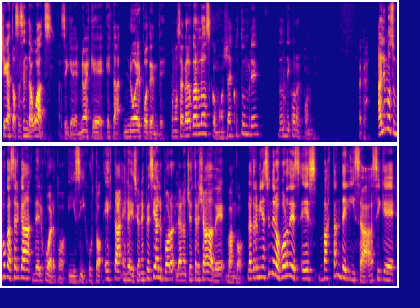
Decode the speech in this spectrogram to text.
llega hasta 60 watts, así que no es que esta no es potente. Vamos a colocarlos, como ya es costumbre, donde corresponde. Hablemos un poco acerca del cuerpo. Y sí, justo esta es la edición especial por La Noche Estrellada de Van Gogh. La terminación de los bordes es bastante lisa, así que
